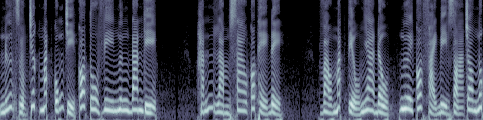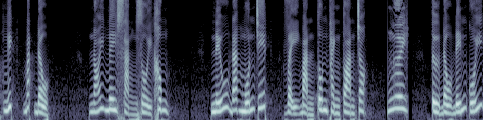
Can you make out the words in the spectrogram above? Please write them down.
Nữ dược trước mắt cũng chỉ có tu vi ngưng đan kỳ. Hắn làm sao có thể để vào mắt tiểu nha đầu, ngươi có phải bị dọa cho ngốc nghích bắt đầu. Nói mê sảng rồi không? Nếu đã muốn chết, vậy bản tôn thành toàn cho. Ngươi, từ đầu đến cuối,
